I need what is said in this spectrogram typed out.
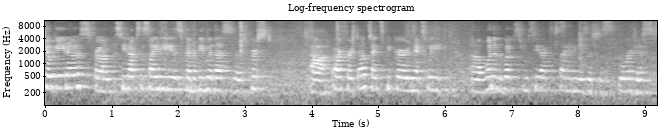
Joe Gaydos from the SeaDoc Society is going to be with us, first, uh, our first outside speaker next week. Uh, one of the books from Sea CDOC Society is this gorgeous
